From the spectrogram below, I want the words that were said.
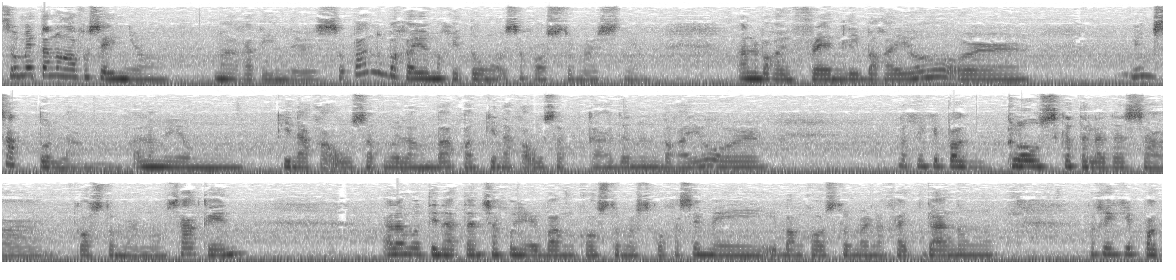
So, may tanong ako sa inyo, mga katinders. So, paano ba kayo makitungo sa customers niyo? Ano ba kayo? Friendly ba kayo? Or yung sakto lang? Alam mo yung kinakausap mo lang ba? Pag kinakausap ka, ganun ba kayo? Or nakikipag-close ka talaga sa customer mo? Sa akin, alam mo, tinatansya ko yung ibang customers ko kasi may ibang customer na kahit ganong nakikipag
